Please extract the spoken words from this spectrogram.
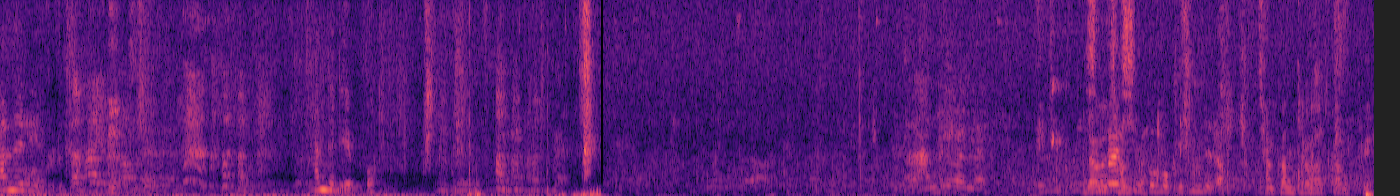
하늘이 예쁘다. 하늘이 예뻐. 난안 들어갈래. 신발 잠깐 신고 보기 힘들어. 잠깐 들어갔다 올게.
